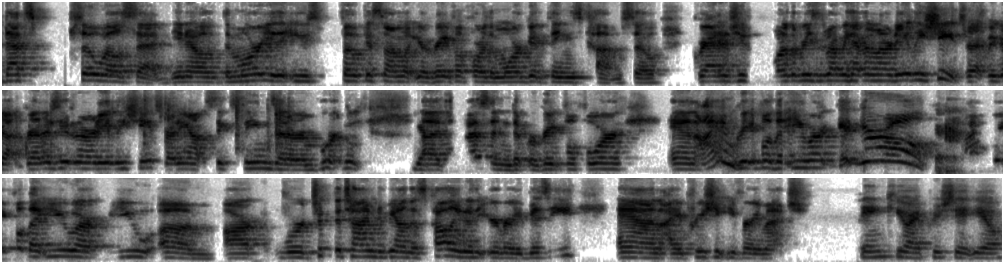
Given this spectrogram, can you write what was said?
that's so well said. You know, the more that you focus on what you're grateful for, the more good things come. So gratitude is one of the reasons why we have it on our daily sheets, right? We've got gratitude in our daily sheets, writing out six things that are important uh, to us and that we're grateful for. And I am grateful that you are a good girl. I'm grateful that you are you um are were took the time to be on this call. I know that you're very busy, and I appreciate you very much. Thank you. I appreciate you.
